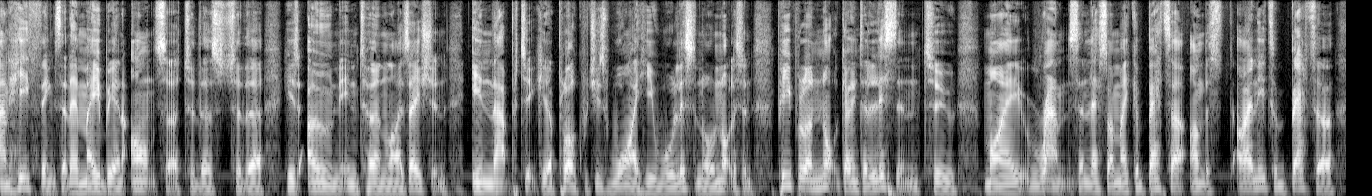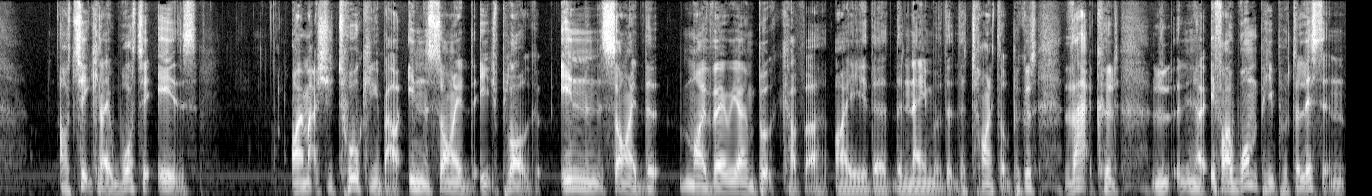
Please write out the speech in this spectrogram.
And he thinks that there may be an answer to this to the his own internalization in that particular plug, which is why he will listen or not listen. People are not going to listen to my rants unless I make a better under I need to better articulate what it is I'm actually talking about inside each blog, inside the my very own book cover, i.e., the the name of the, the title, because that could, you know, if I want people to listen,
